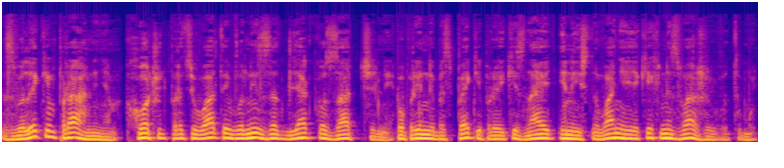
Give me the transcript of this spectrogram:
з великим прагненням. Хочуть працювати вони задля козаччини, попри небезпеки, про які знають і неіснування яких не зважуватимуть.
